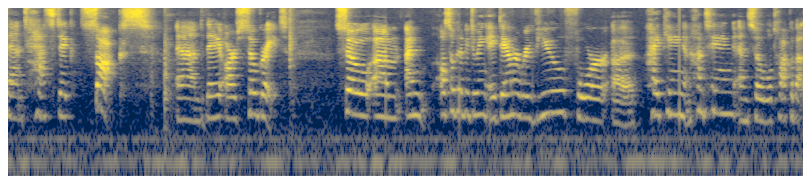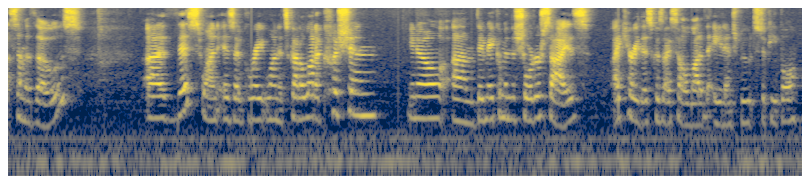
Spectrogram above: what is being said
fantastic socks, and they are so great. So um, I'm also going to be doing a Danner review for uh, hiking and hunting, and so we'll talk about some of those. Uh, this one is a great one. It's got a lot of cushion. You know, um, they make them in the shorter size. I carry this because I sell a lot of the 8-inch boots to people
